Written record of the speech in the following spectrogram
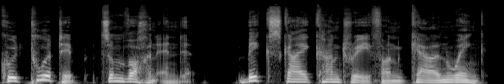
Kulturtipp zum Wochenende. Big Sky Country von Callan Wink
